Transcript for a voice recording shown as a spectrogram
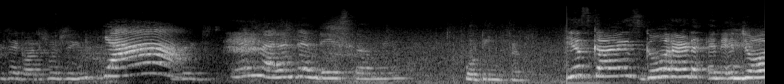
which I got it from Shein. Yeah. When Valentine's Day is coming. 14th Feb. Yes guys, go ahead and enjoy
